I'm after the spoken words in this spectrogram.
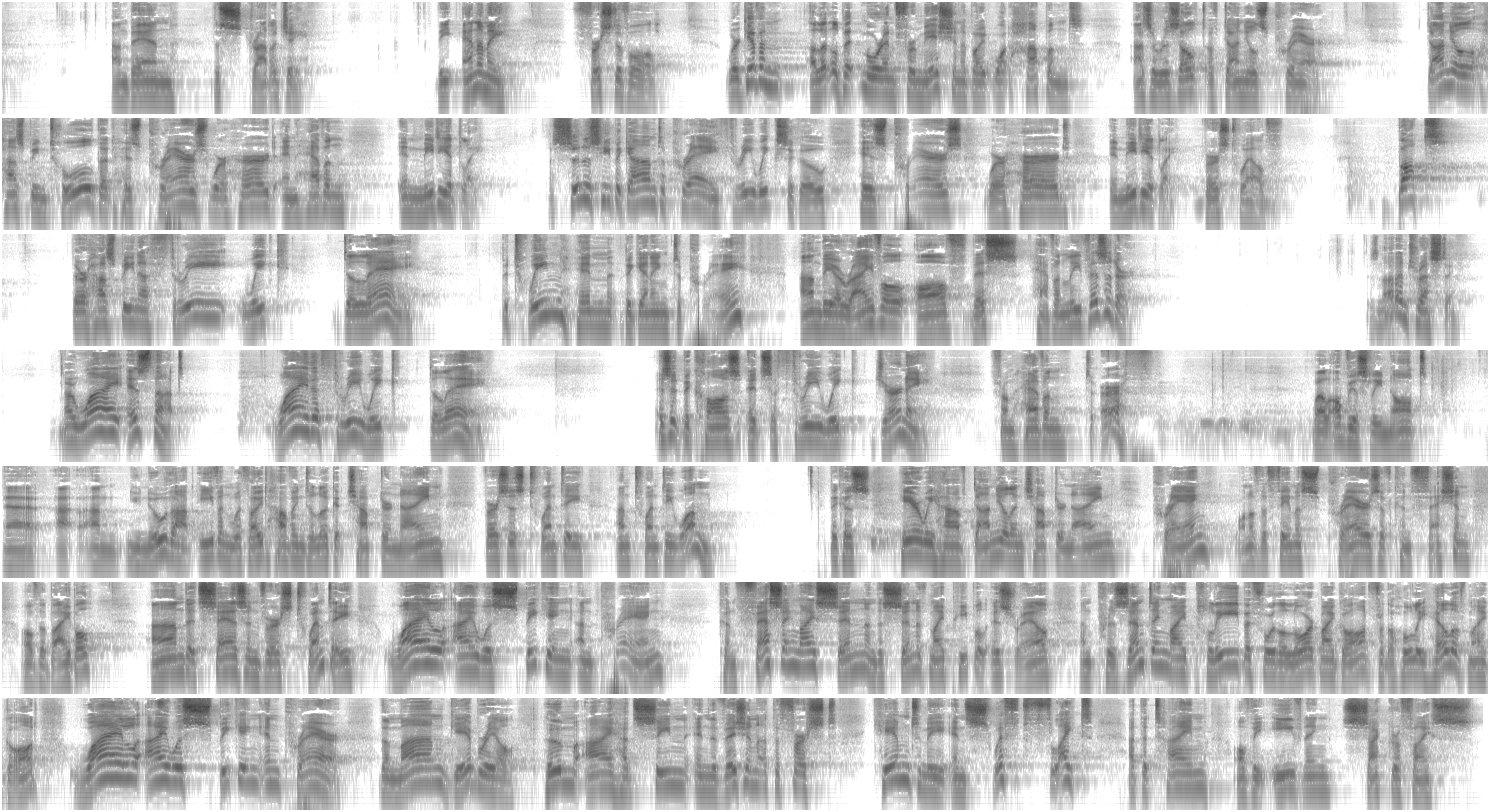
and then the strategy. The enemy, first of all. We're given a little bit more information about what happened as a result of Daniel's prayer. Daniel has been told that his prayers were heard in heaven immediately. As soon as he began to pray three weeks ago, his prayers were heard immediately. Verse 12. But there has been a three week delay between him beginning to pray and the arrival of this heavenly visitor. Isn't that interesting? Now, why is that? Why the three week delay? Is it because it's a three week journey from heaven to earth? Well, obviously not. Uh, and you know that even without having to look at chapter 9, verses 20 and 21. Because here we have Daniel in chapter 9 praying, one of the famous prayers of confession of the Bible. And it says in verse 20, while I was speaking and praying, confessing my sin and the sin of my people Israel, and presenting my plea before the Lord my God for the holy hill of my God, while I was speaking in prayer, the man Gabriel, whom I had seen in the vision at the first, came to me in swift flight at the time of the evening sacrifice.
